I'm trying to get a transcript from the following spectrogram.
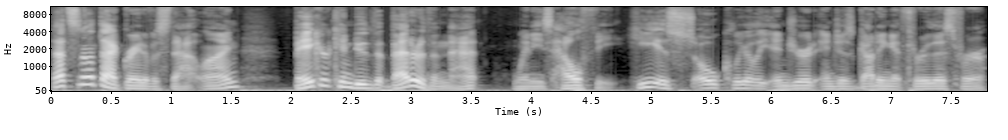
That's not that great of a stat line. Baker can do the better than that when he's healthy. He is so clearly injured and just gutting it through this for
